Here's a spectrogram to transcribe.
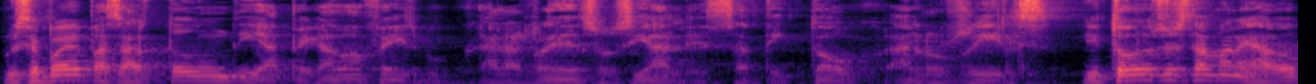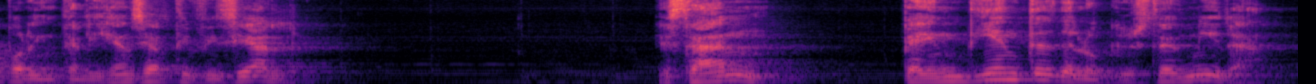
Usted puede pasar todo un día pegado a Facebook, a las redes sociales, a TikTok, a los Reels, y todo eso está manejado por inteligencia artificial. Están pendientes de lo que usted mira.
